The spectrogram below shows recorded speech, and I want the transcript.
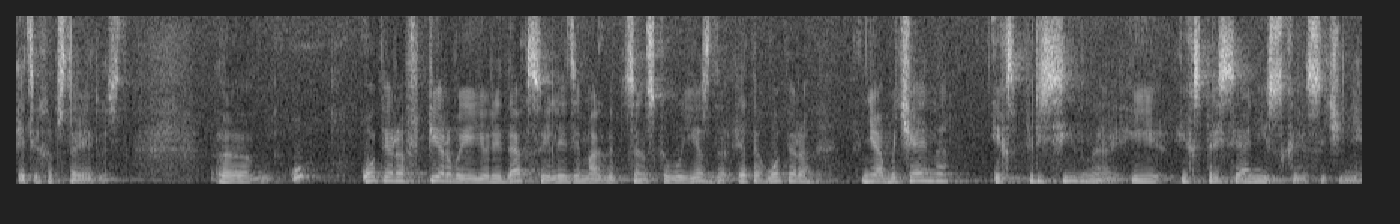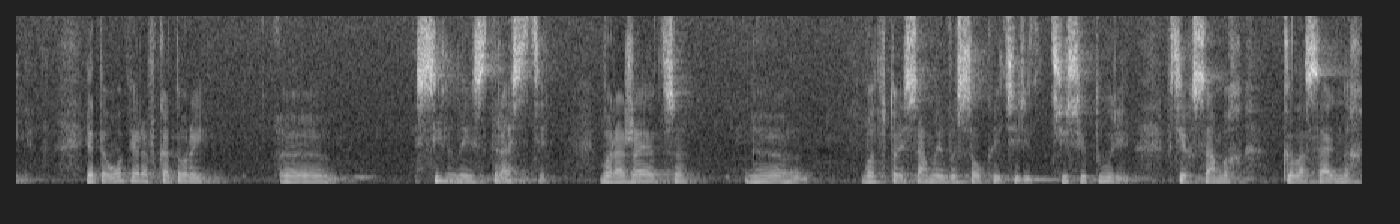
этих обстоятельств. Э, опера в первой ее редакции «Леди Макбет Ценского уезда» — это опера необычайно экспрессивное и экспрессионистское сочинение. Это опера, в которой э, сильные страсти выражаются э, вот в той самой высокой тесситуре, в тех самых колоссальных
